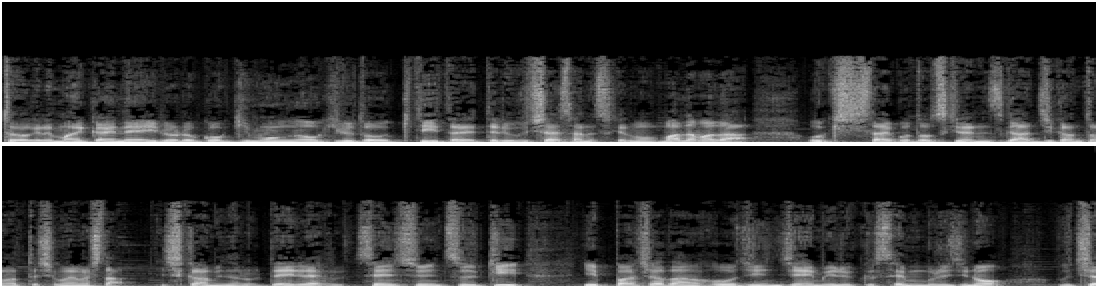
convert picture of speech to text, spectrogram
というわけで毎回ねいろいろこう疑問が起きると来ていただいている内田さんですけどもまだまだお聞きしたいことを尽きないんですが時間となってしまいました。石川稔デイリーライフ先週に続き一般社団法人 J ミルク専務理事の内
